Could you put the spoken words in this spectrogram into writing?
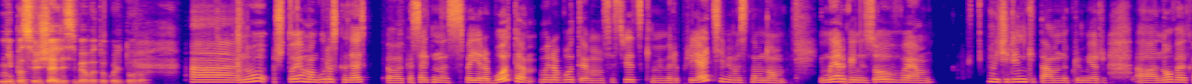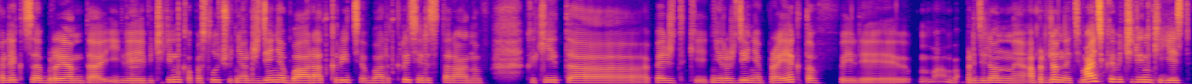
не посвящали себя в эту культуру. А, ну, что я могу рассказать э, касательно своей работы? Мы работаем со светскими мероприятиями в основном, и мы организовываем вечеринки, там, например, а, новая коллекция бренда или вечеринка по случаю дня рождения бара, открытия бара, открытия ресторанов, какие-то, опять же таки, дни рождения проектов, или определенная, определенная тематика вечеринки есть.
